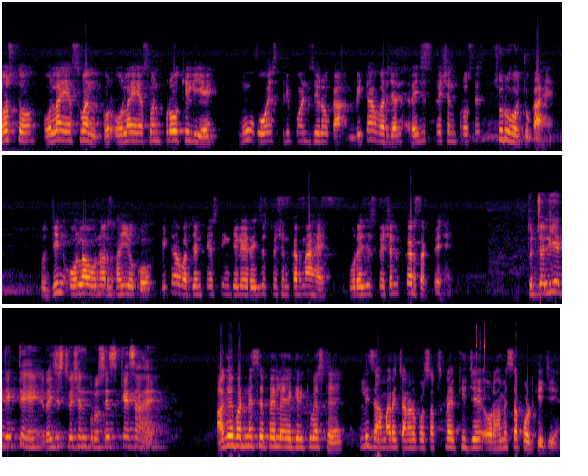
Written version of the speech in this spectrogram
दोस्तों ओला एस वन और ओला एस वन प्रो के लिए move O S three point zero का बीटा वर्जन रजिस्ट्रेशन प्रोसेस शुरू हो चुका है। तो जिन ओला ओनर्स भाइयों को बीटा वर्जन टेस्टिंग के लिए रजिस्ट्रेशन करना है वो रजिस्ट्रेशन कर सकते हैं। तो चलिए देखते हैं रजिस्ट्रेशन प्रोसेस कैसा है। आगे बढ़ने से पहले एक रिक्वेस्ट है प्लीज़ हमारे चैनल को सब्सक्राइब कीजिए और हमें सपोर्ट कीजिए।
